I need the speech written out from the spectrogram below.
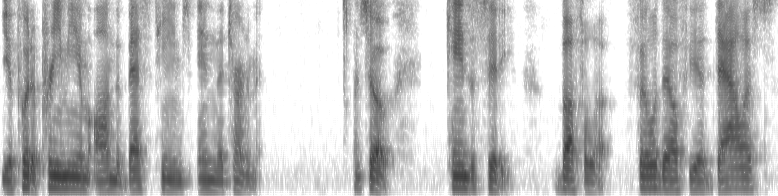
you put a premium on the best teams in the tournament. So Kansas City, Buffalo, Philadelphia, Dallas,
